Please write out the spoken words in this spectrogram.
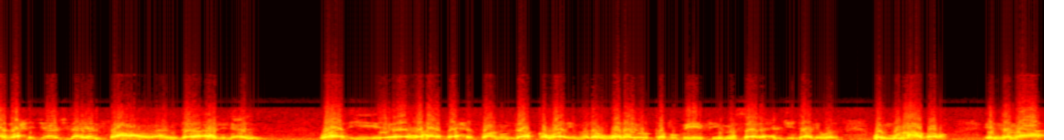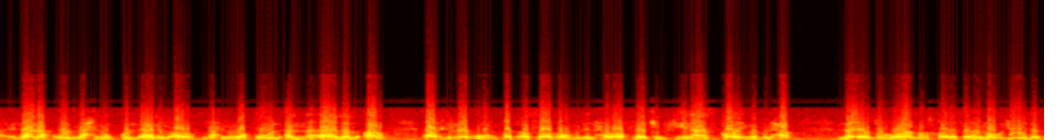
هذا حجاج لا ينفع عند أهل العلم. وهذه وهذا حصان لا قوائم له ولا يركض به في مسارح الجدال والمناظرة. إنما لا نقول نحن كل أهل الأرض نحن نقول أن أهل الأرض أغلبهم قد أصابهم الانحراف لكن في ناس قائمة بالحق لا يضرها من خالفها موجودة.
